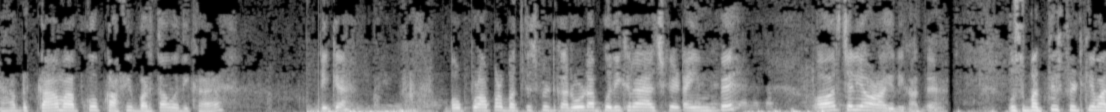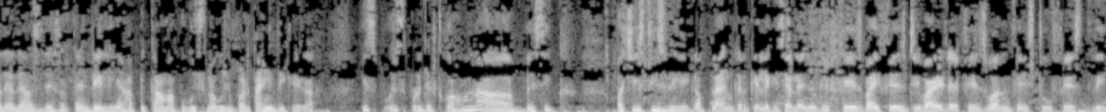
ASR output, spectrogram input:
यहाँ पे काम आपको काफ़ी बढ़ता हुआ दिखा है। ठीक है? और प्रॉपर बत्तीस फीट का रोड आपको दिख रहा है आज के टाइम पे। और चलिए और आगे दिखाते हैं। उस 32 फीट के बाद ध्यान से देख सकते हैं डेली यहाँ पे काम आपको कुछ ना कुछ बढ़ता ही दिखेगा। इस इस प्रोजेक्ट को हम ना बेसिक 25-30 बीघे का प्लान करके लेके चले जो कि फ़ेज़ बाय फ़ेज़ डिवाइड है। Phase one phase two phase three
